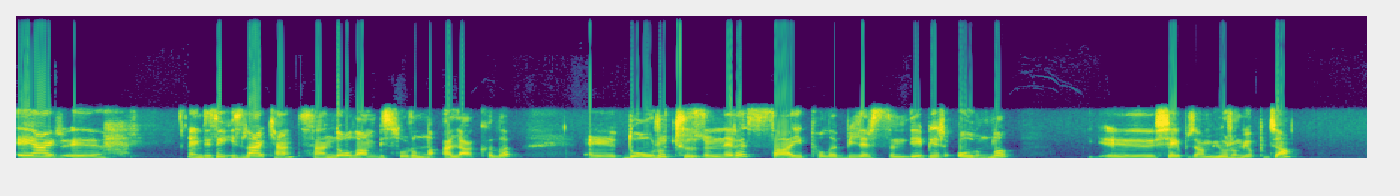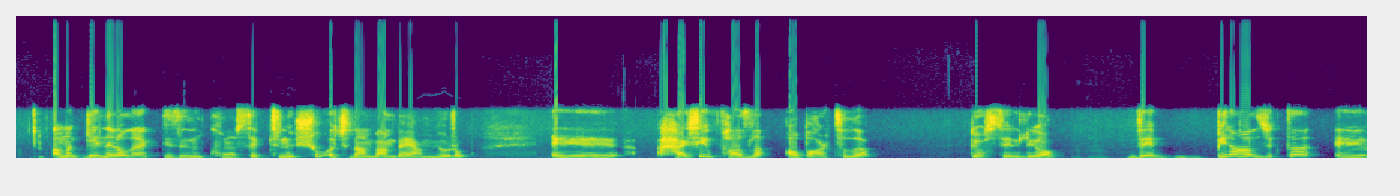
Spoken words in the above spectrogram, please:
eğer e, yani diziyi izlerken sende olan bir sorunla alakalı e, doğru çözümlere sahip olabilirsin diye bir olumlu e, şey yapacağım, yorum yapacağım. Ama genel olarak dizinin konseptini şu açıdan ben beğenmiyorum e, her şey fazla abartılı gösteriliyor. Hı hı. Ve birazcık da e,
